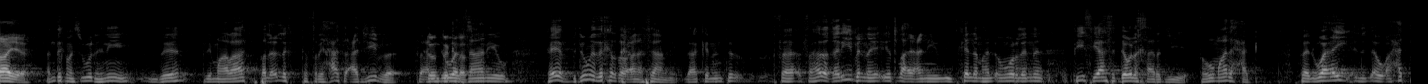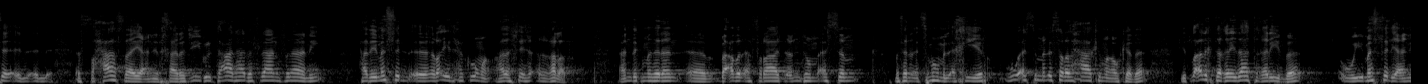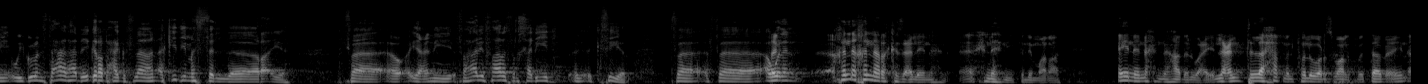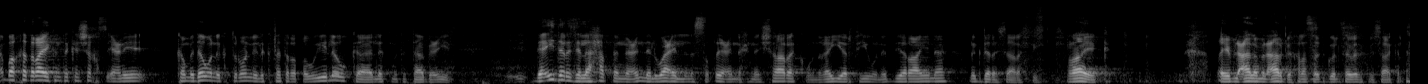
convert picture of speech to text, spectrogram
عندك مسؤول هني زين في الإمارات يطلع لك تصريحات عجيبة عن دول. ثانية. هي بدون ذكر طبعا اسامي لكن أنت. فهذا غريب إنه يطلع يعني يتكلم هالأمور لأنه في سياسة دولة خارجية فهو ما له حق. فالوعي أو حتى ال- ال- الصحافة يعني الخارجية يقول تعال هذا فلان فلاني هذا يمثل رأي الحكومة هذا شيء غلط. عندك مثلا آه، بعض الأفراد عندهم اسم مثلا اسمهم الأخير هو اسم الأسرة الحاكمة أو كذا يطلع لك تغريدات غريبة ويمثل يعني ويقولون تعال هذا يقرب حق فلان أكيد يمثل آه، رأيه. ف يعني فهذه صارت في الخليج آه، كثير. فاولا خلينا خلينا نركز علينا هنا إحنا هني في الإمارات. أين نحن من هذا الوعي؟ لأن انت لاحظت من ال followers مالك المتابعين أبى أخذ رأيك أنت كشخص يعني كمدون إلكتروني لك فترة طويلة ولك متابعين. لاي درجة لاحظت أن عندنا الوعي اللي نستطيع أن إحنا نشارك ونغير فيه ونبدي رأينا ونقدر نشارك فيه؟ رأيك. طيب العالم العربي خلاص تقول سويت لك مشاكل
